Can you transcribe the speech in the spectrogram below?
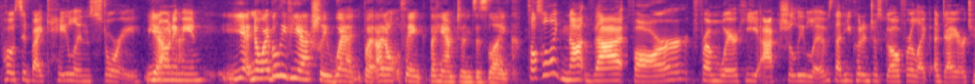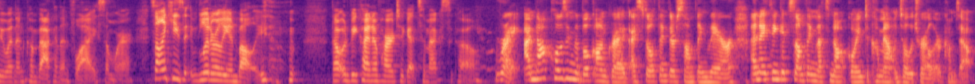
posted by Kaylin's story, you Yeah. know what I mean? Yeah, no, I believe he actually went, but I don't think the Hamptons is like It's also like not that far from where he actually lives that he couldn't just go for like a day or two and then come back and then fly somewhere. It's not like he's literally in Bali. that would be kind of hard to get to Mexico. Right. I'm not closing the book on Greg. I still think there's something there. And I think it's something that's not going to come out until the trailer comes out.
